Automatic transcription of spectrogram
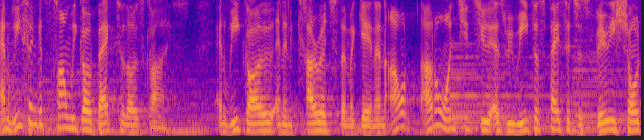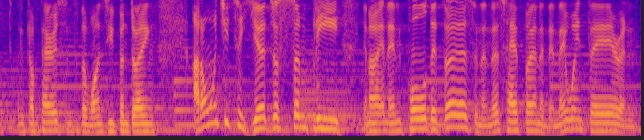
And we think it's time we go back to those guys and we go and encourage them again. And I, I don't want you to, as we read this passage, it's very short in comparison to the ones we've been doing. I don't want you to hear just simply, you know, and then Paul did this, and then this happened, and then they went there, and,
